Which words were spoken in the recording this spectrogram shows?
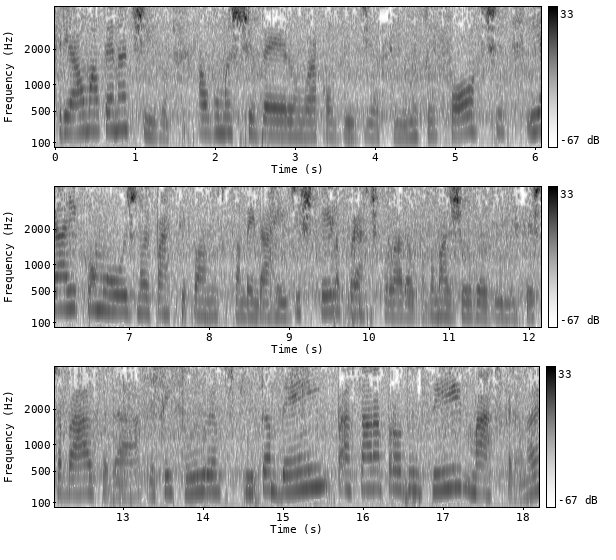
criar uma alternativa. Algumas tiveram a Covid, assim, muito forte, e aí como hoje nós participamos também da Rede Estrela, foi articulada alguma ajuda de cesta básica da prefeitura e também passaram a produzir máscara, né?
